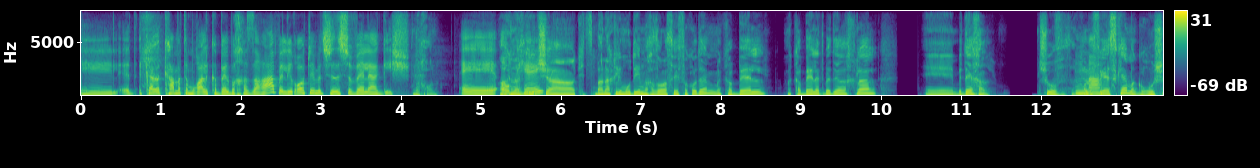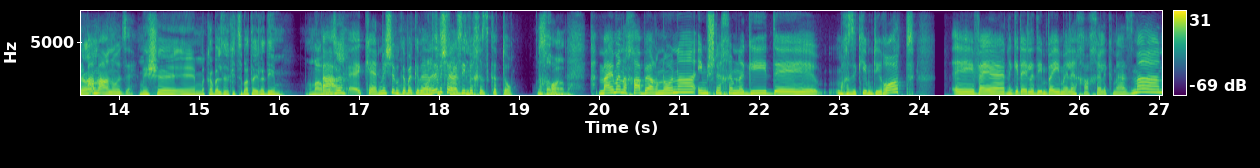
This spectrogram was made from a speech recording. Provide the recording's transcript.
אה, כמה את אמורה לקבל בחזרה, ולראות באמת שזה שווה להגיש. נכון. אה, רק אוקיי, נגיד שהמענק לימודים, נחזור לסעיף הקודם, מקבל, מקבלת בדרך כלל, אה, בדרך כלל, שוב, זה הכל מה? לפי ההסכם, הגרושה, אמרנו את זה. מי שמקבלת את קצבת הילדים. אמרנו את זה? אה, כן, מי שמקבל קבל אולי ילדים, שהילדים. בחזקתו. נכון. סבבה. מה עם הנחה בארנונה, אם שניכם נגיד אה, מחזיקים דירות, אה, ונגיד הילדים באים אליך חלק מהזמן,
